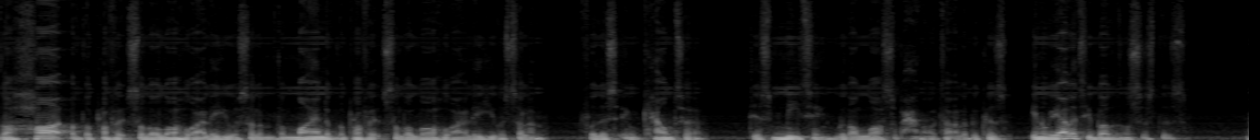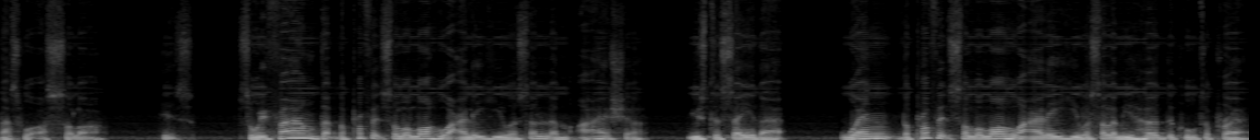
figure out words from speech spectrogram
the heart of the Prophet ﷺ, the mind of the Prophet ﷺ for this encounter, this meeting with Allah subhanahu wa ta'ala. Because in reality, brothers and sisters, that's what as-salah is. So we found that the Prophet wasallam, Aisha, used to say that when the Prophet wasallam he heard the call to prayer,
